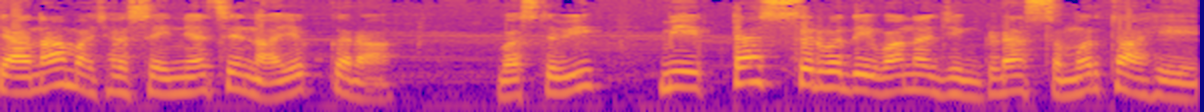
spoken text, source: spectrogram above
त्यांना माझ्या सैन्याचे नायक करा. वास्तविक मी एकटाच सर्व देवांना जिंकण्यास समर्थ आहे.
